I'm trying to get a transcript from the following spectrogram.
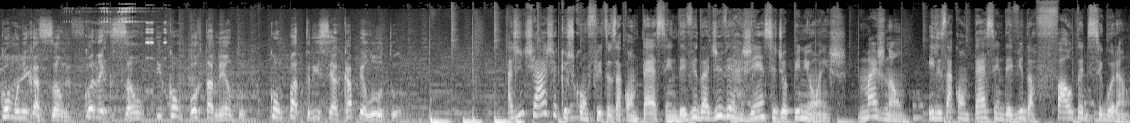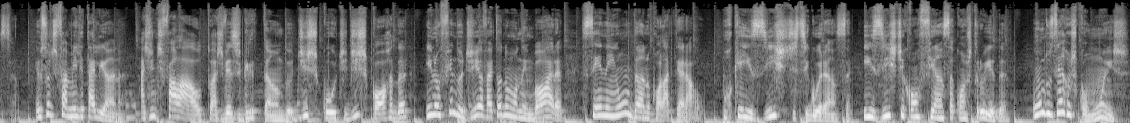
Comunicação, conexão e comportamento. Com Patrícia Capeluto. A gente acha que os conflitos acontecem devido à divergência de opiniões, mas não. Eles acontecem devido à falta de segurança. Eu sou de família italiana. A gente fala alto, às vezes gritando, discute, discorda e no fim do dia vai todo mundo embora sem nenhum dano colateral. Porque existe segurança, existe confiança construída. Um dos erros comuns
